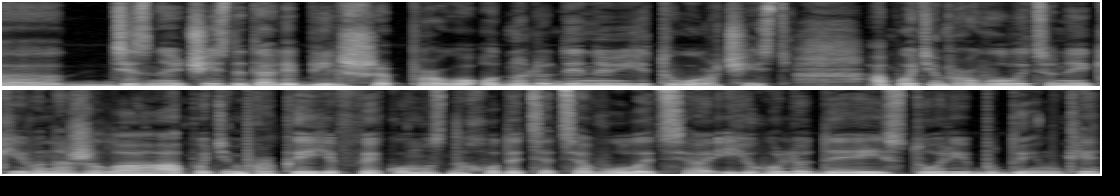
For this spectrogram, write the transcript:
е, дізнаючись дедалі більше про одну людину її творчість, а потім про вулицю, на якій вона жила, а потім про Київ, в якому знаходиться ця вулиця, і його людей, історії, будинки.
